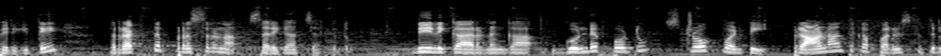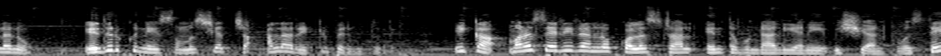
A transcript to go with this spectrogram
పెరిగితే రక్త ప్రసరణ సరిగా జరగదు. దీని కారణంగా గుండెపోటు స్ట్రోక్ వంటి ప్రాణాంతక పరిస్థితులను ఎదుర్కొనే సమస్య చాలా రెట్లు పెరుగుతుంది. ఇక మన శరీరంలో కొలెస్ట్రాల్ ఎంత ఉండాలి అనే విషయానికి వస్తే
